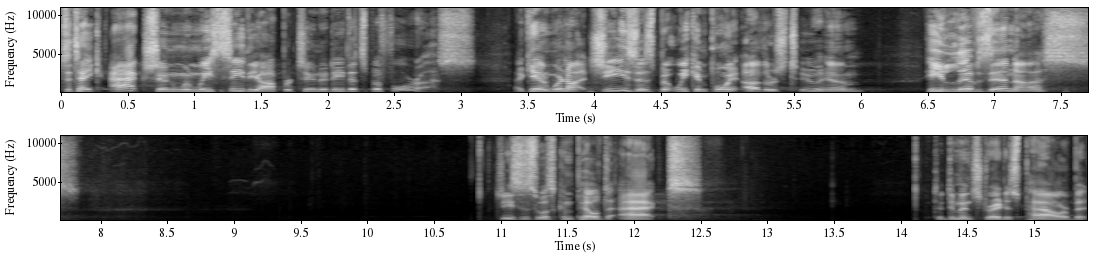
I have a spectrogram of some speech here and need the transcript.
to take action when we see the opportunity that's before us. Again, we're not Jesus, but we can point others to him. He lives in us. Jesus was compelled to act to demonstrate his power. But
